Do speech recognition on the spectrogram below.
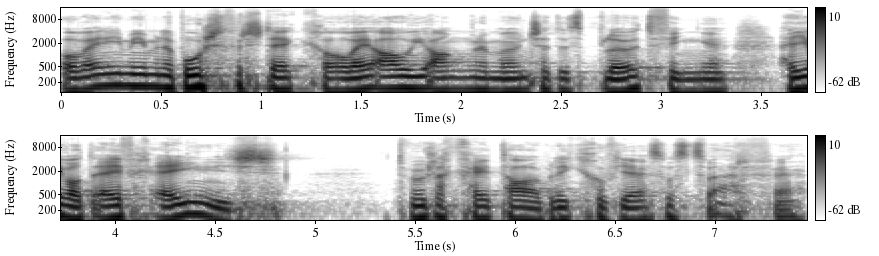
Auch wenn ich mich in einem Bus verstecke, auch wenn alle anderen Menschen das blöd finden, hey, ich will einfach einmal die Möglichkeit haben, einen Blick auf Jesus zu werfen.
